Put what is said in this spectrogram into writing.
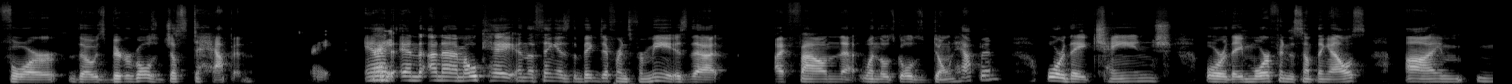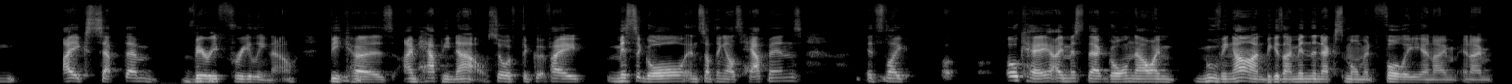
for those bigger goals just to happen right and right. and and i'm okay and the thing is the big difference for me is that i found that when those goals don't happen or they change or they morph into something else i'm i accept them very mm-hmm. freely now mm-hmm. because mm-hmm. i'm happy now so if the if i miss a goal and something else happens, it's like, okay, I missed that goal. Now I'm moving on because I'm in the next moment fully and I'm and I'm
